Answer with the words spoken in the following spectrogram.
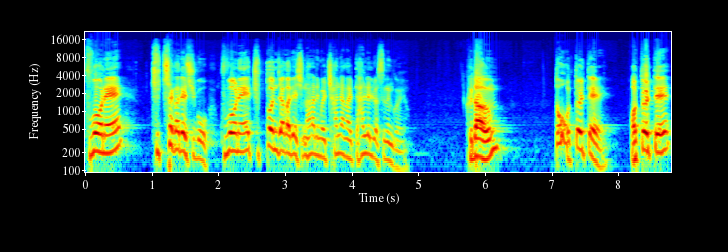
구원의 주체가 되시고 구원의 주권자가 되신 하나님을 찬양할 때 할렐루야 쓰는 거예요. 그 다음 또 어떨 때 어떨 때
